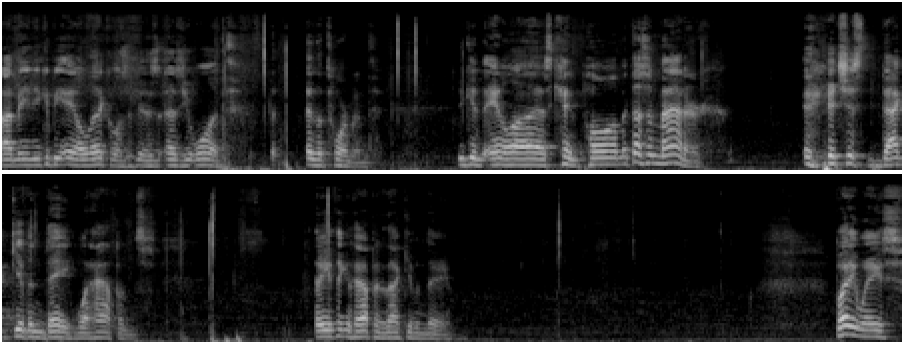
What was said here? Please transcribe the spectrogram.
I mean, you can be analytical as, as, as you want in the tournament. You can analyze KenPom. It doesn't matter. It's just that given day what happens. Anything can happen in that given day. But anyways,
